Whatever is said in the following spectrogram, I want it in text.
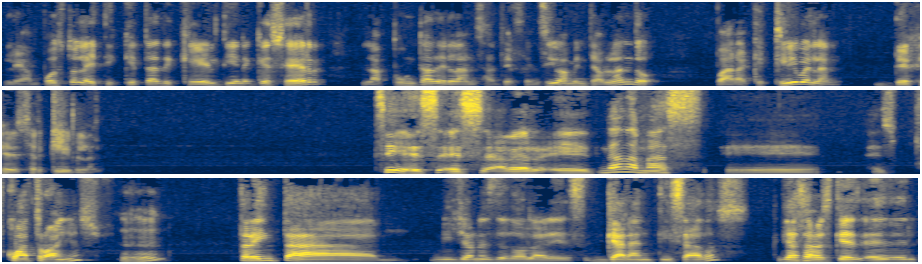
le han puesto la etiqueta de que él tiene que ser la punta de lanza, defensivamente hablando, para que Cleveland deje de ser Cleveland. Sí, es, es a ver, eh, nada más eh, es cuatro años, uh -huh. 30 millones de dólares garantizados. Ya sabes que el,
